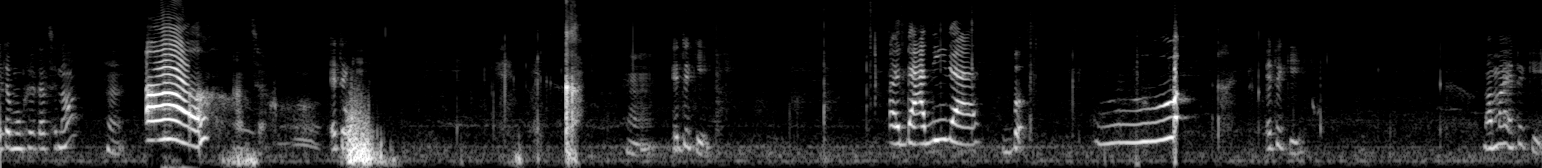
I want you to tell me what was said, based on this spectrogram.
এটা মুখের কাছে নাও। হ্যাঁ। আচ্ছা। এটা কি? হ্যাঁ এটা কি? আর দাদি এটা কি? মামা এটা কি?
